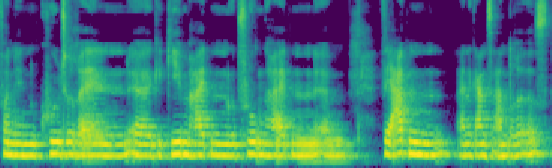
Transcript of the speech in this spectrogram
von den kulturellen äh, Gegebenheiten, Gepflogenheiten, ähm, Werten eine ganz andere ist.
